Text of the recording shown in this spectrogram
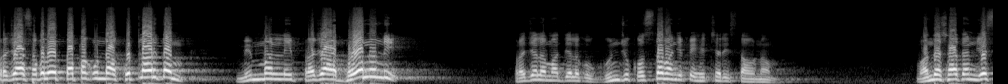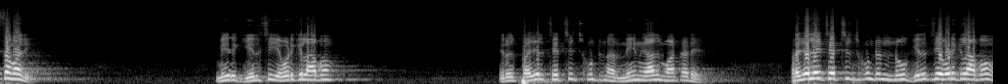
ప్రజాసభలో తప్పకుండా కొట్లాడతాం మిమ్మల్ని ప్రజాభవన్ నుండి ప్రజల మధ్యలకు గుంజుకొస్తామని చెప్పి హెచ్చరిస్తా ఉన్నాం. వంద శాతం చేస్తాం అది. మీరు గెలిచి ఎవరికి లాభం? ఈరోజు ప్రజలు చర్చించుకుంటున్నారు నేను కాదు మాట్లాడేది. ప్రజలే చర్చించుకుంటున్నారు నువ్వు గెలిచి ఎవరికి లాభం?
